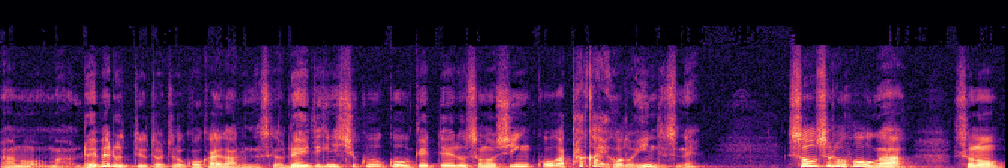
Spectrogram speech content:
あの、まあ、レベルっていうとちょっと誤解があるんですけど霊的に祝福を受けているその信仰が高いほどいいんですね。そうする方がその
